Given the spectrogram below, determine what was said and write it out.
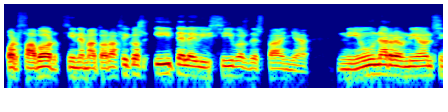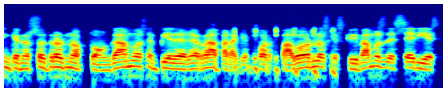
por favor, cinematográficos y televisivos de España, ni una reunión sin que nosotros nos pongamos en pie de guerra para que, por favor, los que escribamos de series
